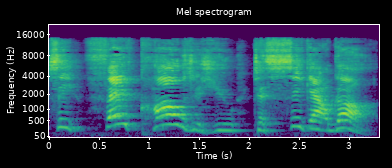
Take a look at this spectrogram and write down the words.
See, faith causes you to seek out God.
